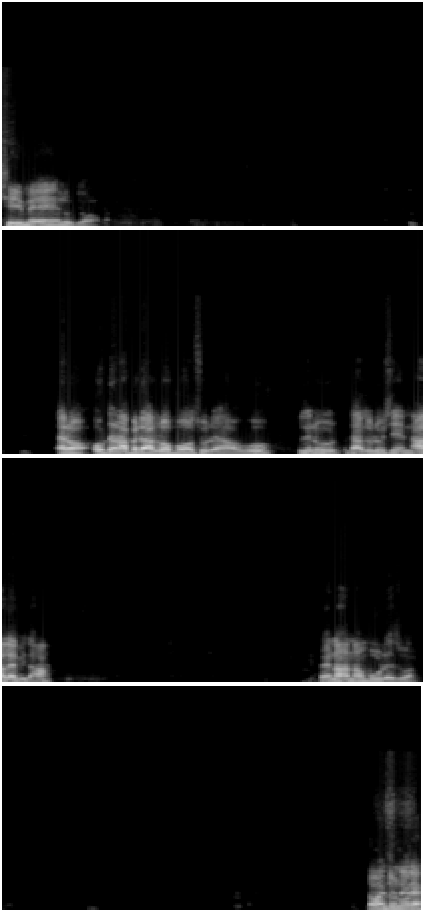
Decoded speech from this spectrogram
ခြေမယ်လို့ပြောတာအဲ့တော့ဥတ္တရပဒလောဘောဆိုတဲ့ဟာကိုဦးဇင်းတို့ဒါဆိုလို့ရှိရင်နားလည်ပြီလားဘယ်နာနောက်ပုတ်လဲဆိုတာတမိုင်းတွန်းနေလဲ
